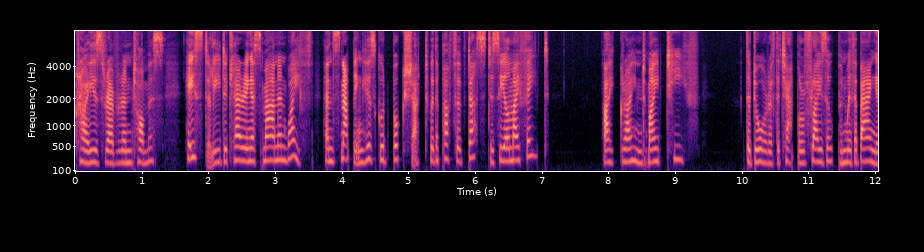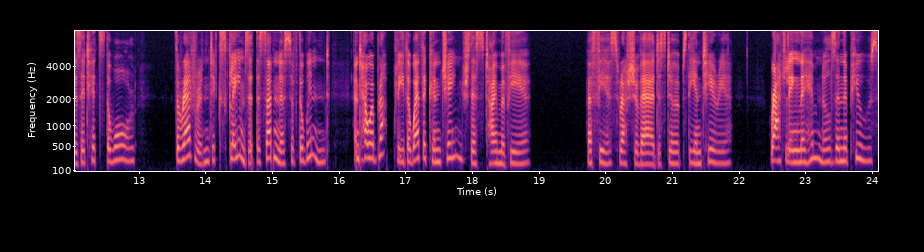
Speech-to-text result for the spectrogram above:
cries Reverend Thomas, hastily declaring us man and wife, and snapping his good book shut with a puff of dust to seal my fate. I grind my teeth. The door of the chapel flies open with a bang as it hits the wall. The Reverend exclaims at the suddenness of the wind, and how abruptly the weather can change this time of year. A fierce rush of air disturbs the interior, rattling the hymnals in the pews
